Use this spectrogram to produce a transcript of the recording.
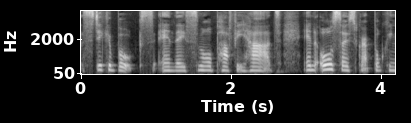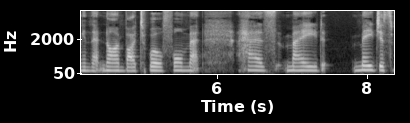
sticker books and these small puffy hearts, and also scrapbooking in that nine by twelve format, has made me just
